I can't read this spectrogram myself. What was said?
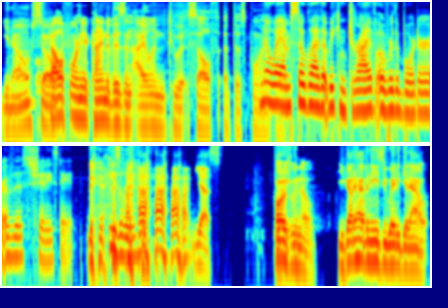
you know? So California kind of is an island to itself at this point. no way. but- I'm so glad that we can drive over the border of this shitty state easily. yes. As far as we know. you got to have an easy way to get out.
